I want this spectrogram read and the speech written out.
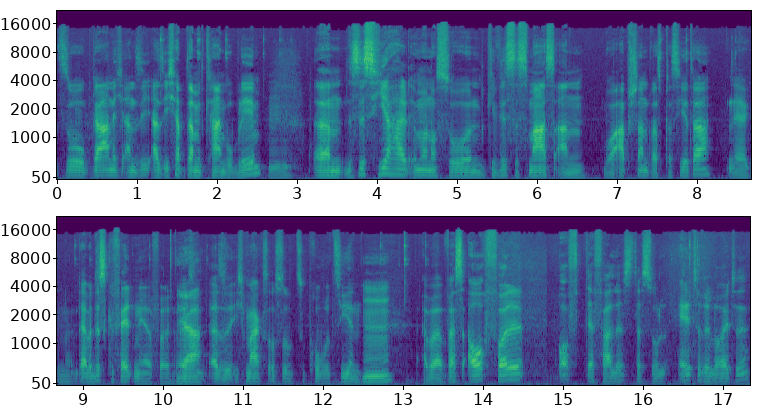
so gar nicht an sich, also ich habe damit kein Problem. Ähm, es ist hier halt immer noch so ein gewisses Maß an boah, Abstand, was passiert da? Ja, genau. Aber das gefällt mir ja voll. Ja. weißt du? Also ich mag es auch so zu provozieren. Mhm. Aber was auch voll oft der Fall ist, dass so ältere Leute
